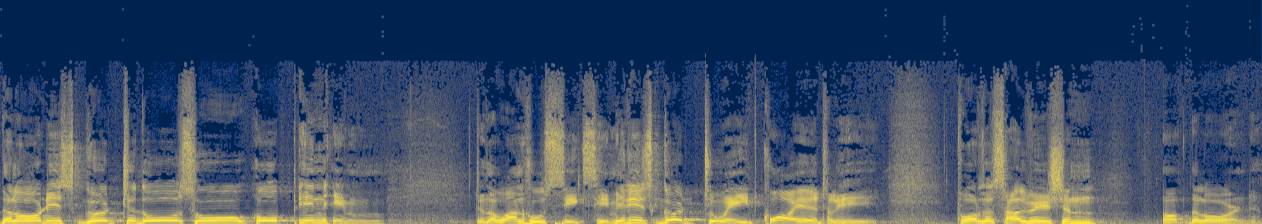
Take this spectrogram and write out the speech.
The Lord is good to those who hope in him to the one who seeks him. It is good to wait quietly for the salvation of the Lord.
